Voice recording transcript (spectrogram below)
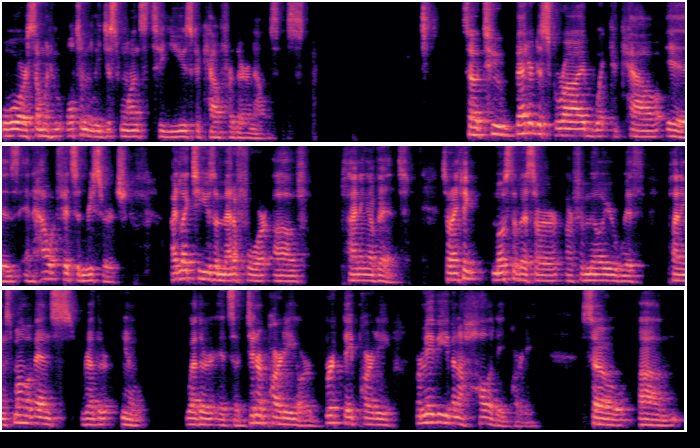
or someone who ultimately just wants to use Cacao for their analysis. So to better describe what Cacao is and how it fits in research, I'd like to use a metaphor of planning event. So I think most of us are, are familiar with planning small events, rather, you know, whether it's a dinner party or birthday party, or maybe even a holiday party. So um,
